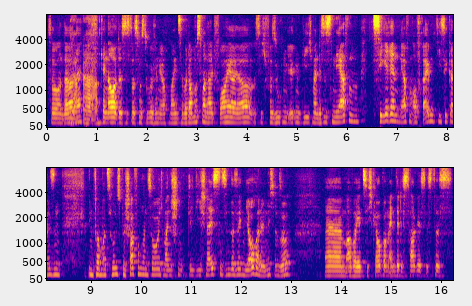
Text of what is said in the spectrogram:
So, und da, ja, ne? ja. genau, das ist das, was du wahrscheinlich auch meinst. Aber da muss man halt vorher, ja, sich versuchen irgendwie, ich meine, das ist nervenzehrend, nervenaufreibend, diese ganzen Informationsbeschaffung und so. Ich meine, die, die schnellsten sind das irgendwie auch alle nicht und so. Ähm, aber jetzt, ich glaube, am Ende des Tages ist das,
